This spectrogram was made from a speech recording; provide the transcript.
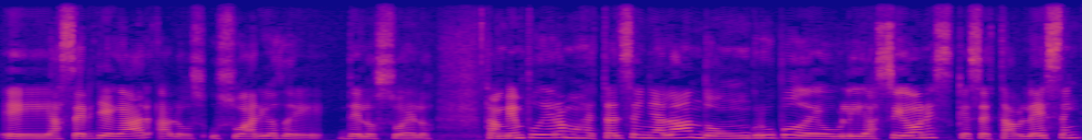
eh, hacer llegar a los usuarios de, de los suelos. También pudiéramos estar señalando un grupo de obligaciones que se establecen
